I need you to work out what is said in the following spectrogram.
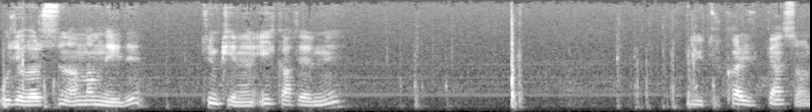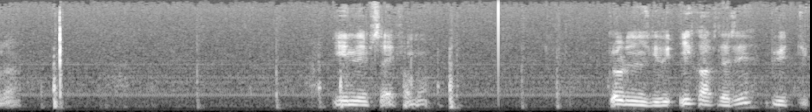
UC Words'ün anlamı neydi? Tüm kelimelerin ilk harflerini büyütür kaydettikten sonra yenileyim sayfamı. Gördüğünüz gibi ilk harfleri büyüttük.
